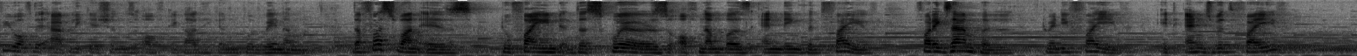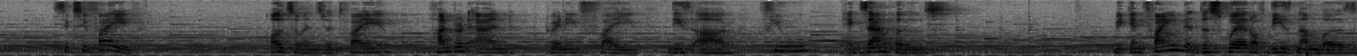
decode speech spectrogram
few of the applications of Ekadhikenam Purvenam. The first one is to find the squares of numbers ending with 5. For example, 25, it ends with 5. 65 also ends with 5. 125. These are few examples. We can find the square of these numbers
